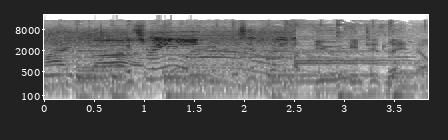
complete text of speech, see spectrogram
my God. It's raining. Is it raining? A few inches later.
